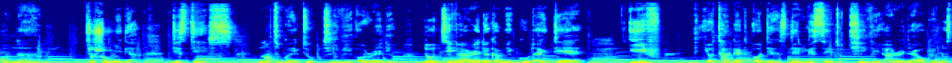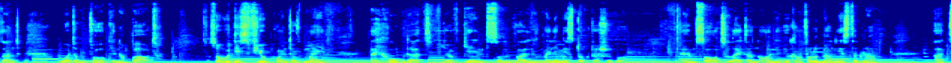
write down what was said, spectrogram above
on um, social media these days. Not going to TV or radio. Though TV and radio can be a good idea if your target audience they listen to TV and radio. I hope you understand what I'm talking about. So, with this few point of mine, I hope that you have gained some value. My name is Dr. Sugar. I am Salt, Light, and Honey. You can follow me on Instagram at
